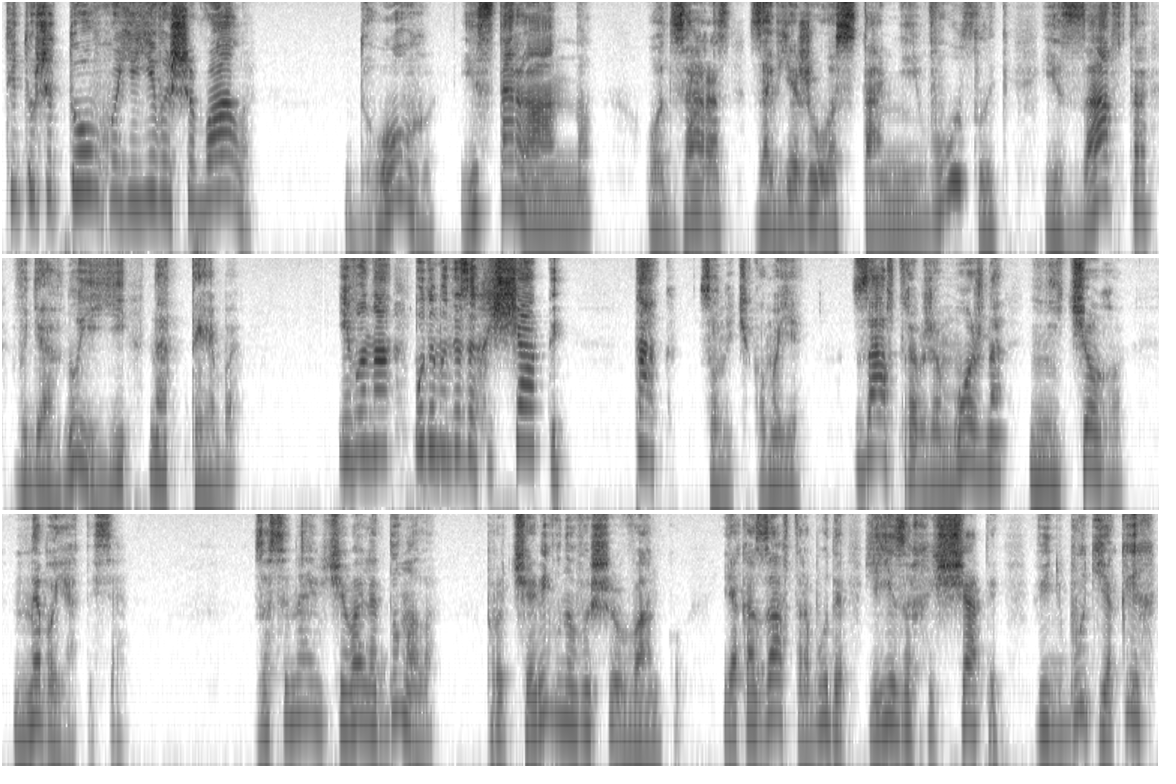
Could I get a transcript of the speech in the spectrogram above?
ти дуже довго її вишивала. Довго і старанно. От зараз зав'яжу останній вузлик і завтра вдягну її на тебе. І вона буде мене захищати. Так, сонечко моє, завтра вже можна нічого не боятися. Засинаючи, Валя думала про чарівну вишиванку, яка завтра буде її захищати від будь-яких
